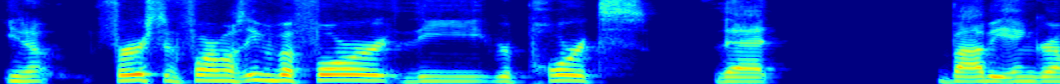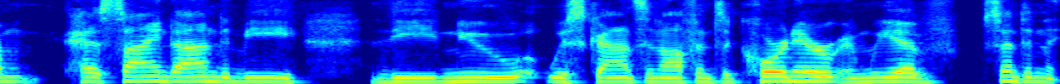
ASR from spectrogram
you know, first and foremost, even before the reports that Bobby Engram has signed on to be the new Wisconsin offensive coordinator, and we have sent an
